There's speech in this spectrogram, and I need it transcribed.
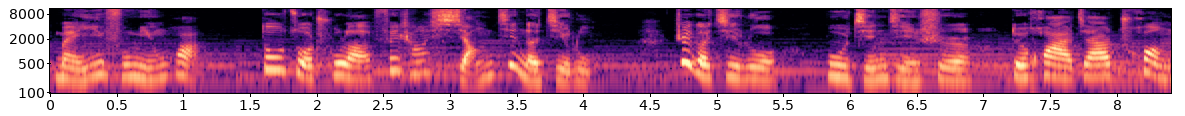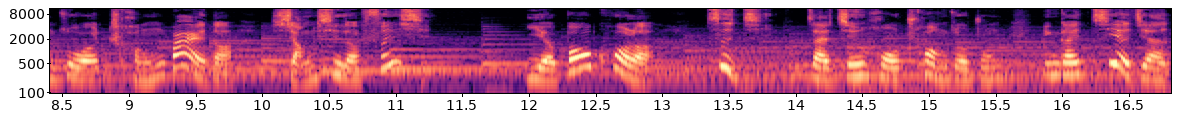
每一幅名画都做出了非常详尽的记录。这个记录。不仅仅是对画家创作成败的详细的分析，也包括了自己在今后创作中应该借鉴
